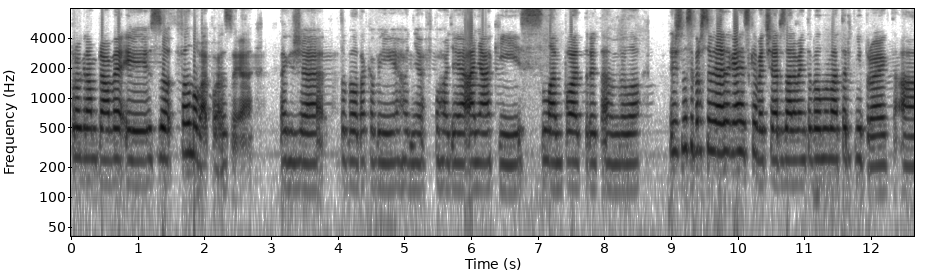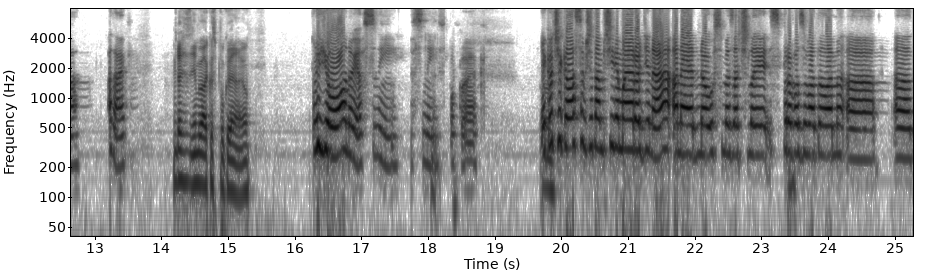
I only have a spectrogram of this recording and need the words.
program právě i z filmové poezie. Takže to bylo takový hodně v pohodě a nějaký slam poetry tam bylo. Takže jsme si prostě udělali takový hezký večer, zároveň to byl můj maturitní projekt a, a tak. Takže jsi s ním byla jako spokojená, jo? Jo, no jasný, jasný, spokojek. Jako čekala jsem, že tam přijde moje rodina a najednou jsme začali s provozovatelem uh, uh,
